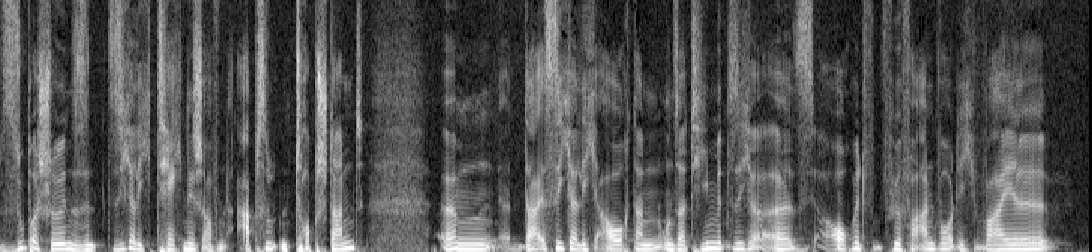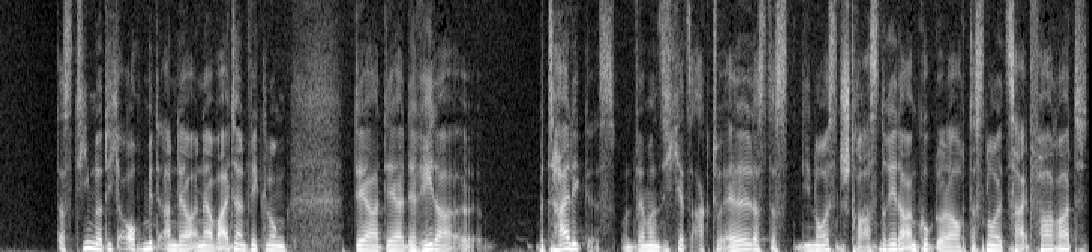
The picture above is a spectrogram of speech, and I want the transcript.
super schön, sie sind sicherlich technisch auf einem absoluten Top-Stand. Ähm, da ist sicherlich auch dann unser Team mit sicher, äh, auch mit für verantwortlich, weil das Team natürlich auch mit an der, an der Weiterentwicklung der, der, der Räder äh, beteiligt ist. Und wenn man sich jetzt aktuell das, das, die neuesten Straßenräder anguckt oder auch das neue Zeitfahrrad,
